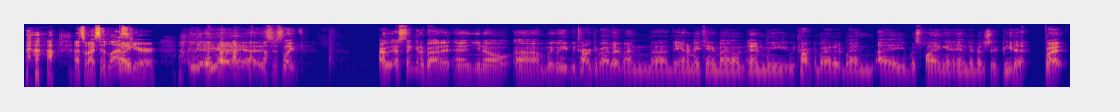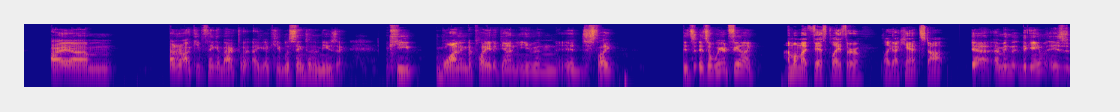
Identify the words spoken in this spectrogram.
That's what I said last Like- year. yeah, yeah, yeah, yeah. It's just like I was thinking about it, and you know, um, we, we we talked about it when uh, the anime came out, and we we talked about it when I was playing it and eventually beat it. But I um, I don't know. I keep thinking back to it. I, I keep listening to the music. I keep wanting to play it again. Even it just like it's it's a weird feeling. I'm on my fifth playthrough. Like I can't stop. Yeah, I mean the, the game is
